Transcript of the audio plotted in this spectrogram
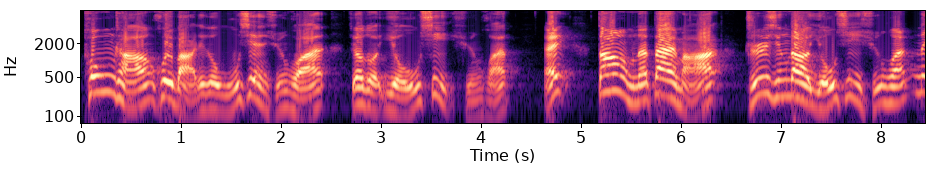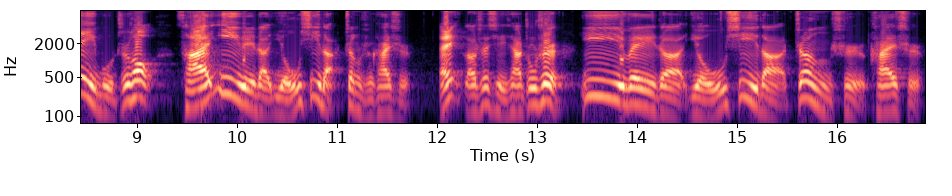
通常会把这个无限循环叫做游戏循环。哎，当我们的代码执行到游戏循环内部之后，才意味着游戏的正式开始。哎，老师写一下注释，意味着游戏的正式开始。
